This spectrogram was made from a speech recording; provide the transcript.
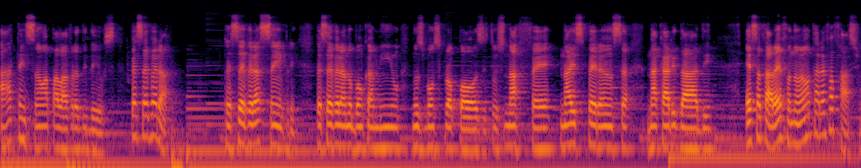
atenção à palavra de Deus. Perseverar. Perseverar sempre, perseverar no bom caminho, nos bons propósitos, na fé, na esperança, na caridade. Essa tarefa não é uma tarefa fácil,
